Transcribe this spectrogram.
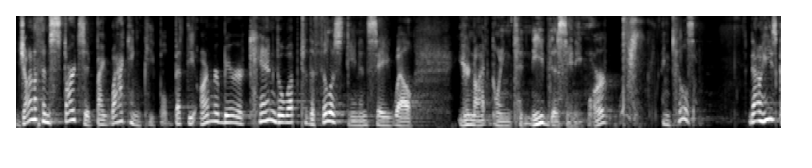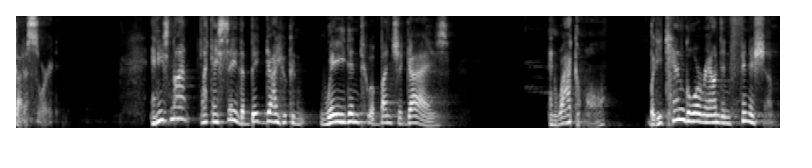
Jonathan starts it by whacking people, but the armor bearer can go up to the Philistine and say, Well, you're not going to need this anymore, and kills him. Now he's got a sword. And he's not, like I say, the big guy who can wade into a bunch of guys and whack them all, but he can go around and finish them.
